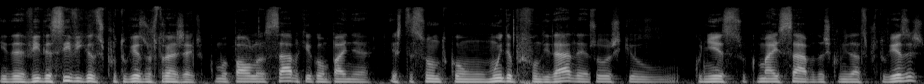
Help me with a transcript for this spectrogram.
e da vida cívica dos portugueses no estrangeiro. Como a Paula sabe, que acompanha este assunto com muita profundidade, é pessoas que eu conheço que mais sabe das comunidades portuguesas,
